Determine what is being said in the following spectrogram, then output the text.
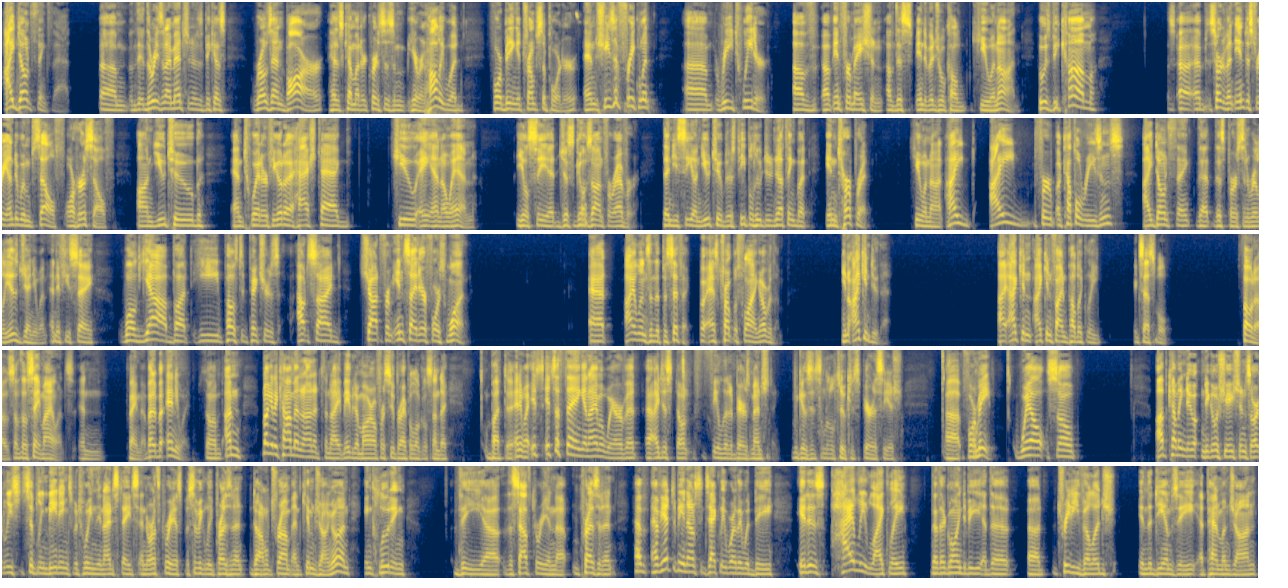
I don't think that. Um, the, the reason I mention it is because Roseanne Barr has come under criticism here in Hollywood for being a Trump supporter, and she's a frequent um, retweeter of of information of this individual called QAnon, who has become uh, a, sort of an industry unto himself or herself on YouTube and Twitter. If you go to hashtag QAnon, you'll see it just goes on forever. Then you see on YouTube, there's people who do nothing but interpret QAnon. I, I, for a couple reasons, I don't think that this person really is genuine. And if you say, well, yeah, but he posted pictures outside, shot from inside Air Force One at islands in the Pacific, as Trump was flying over them, you know, I can do that. I, I can I can find publicly accessible photos of those same islands and claim it. But but anyway, so I'm I'm not going to comment on it tonight. Maybe tomorrow for Super Hyper Local Sunday. But uh, anyway, it's it's a thing, and I am aware of it. I just don't feel that it bears mentioning because it's a little too conspiracy-ish uh, for me. Well, so upcoming ne- negotiations, or at least simply meetings between the United States and North Korea, specifically President Donald Trump and Kim Jong Un, including the uh, the South Korean uh, president, have have yet to be announced exactly where they would be. It is highly likely that they're going to be at the uh, Treaty Village in the DMZ at Panmunjom,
